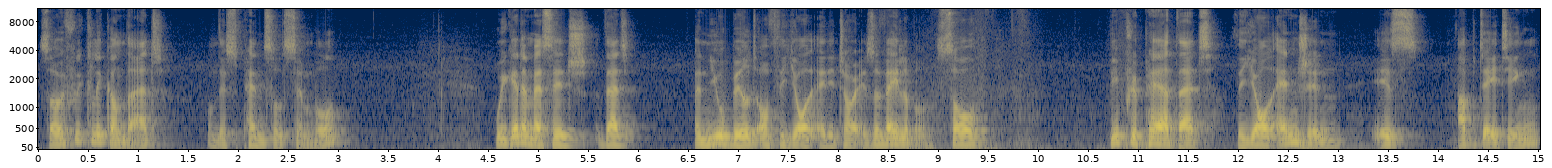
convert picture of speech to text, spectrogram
So if we click on that, on this pencil symbol, we get a message that a new build of the YAWL editor is available. So be prepared that the YAWL engine is updating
